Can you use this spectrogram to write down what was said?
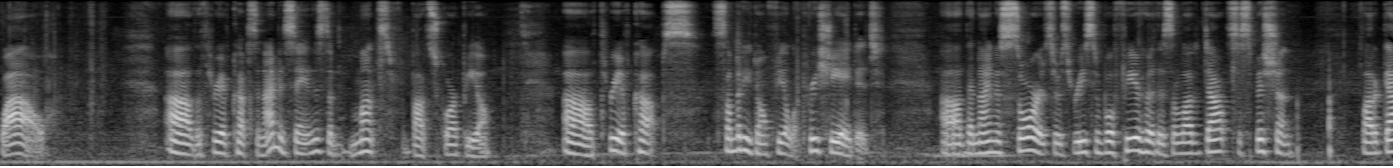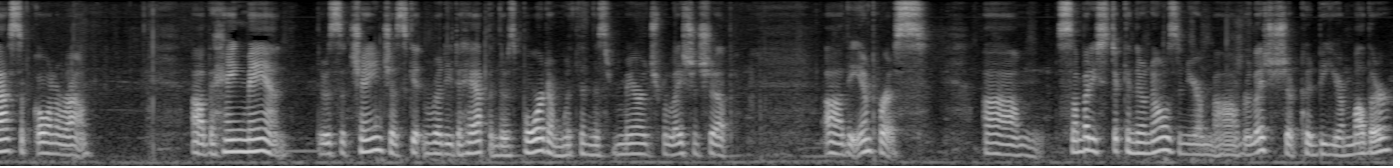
Wow. Uh, the Three of Cups. And I've been saying this a months about Scorpio. Uh, Three of Cups. Somebody don't feel appreciated. Uh, the Nine of Swords. There's reasonable fear here. There's a lot of doubt, suspicion. A lot of gossip going around. Uh, the Hangman. There's a change that's getting ready to happen. There's boredom within this marriage relationship. Uh, the Empress. Um, somebody sticking their nose in your uh, relationship could be your mother.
